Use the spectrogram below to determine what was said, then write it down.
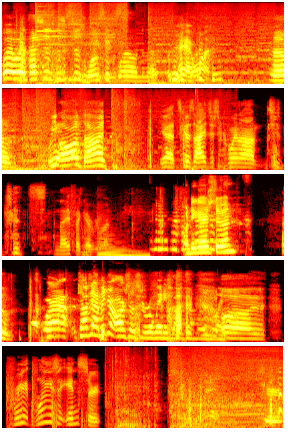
Wait, wait, that's just this is just one quick round. and That Hey, I won. No, we all died. Yeah, it's because I just went out knifing everyone. What are you guys doing? We're at, Tussie, I'm in your Arsenal server waiting for someone uh, pre- please insert. Sure.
